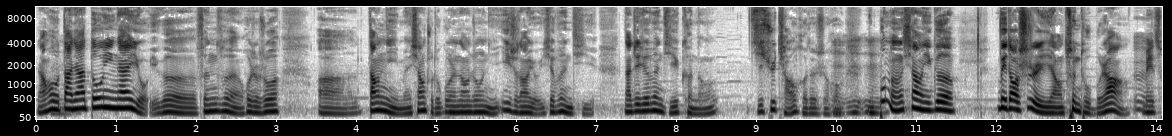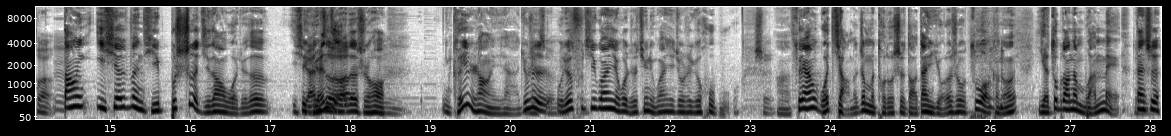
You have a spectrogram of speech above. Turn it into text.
然后大家都应该有一个分寸，或者说，呃，当你们相处的过程当中，你意识到有一些问题，那这些问题可能急需调和的时候，你不能像一个卫道士一样寸土不让。没错。当一些问题不涉及到我觉得一些原则的时候。你可以让一下，就是我觉得夫妻关系或者是情侣关系就是一个互补，是啊。虽然我讲的这么头头是道，但有的时候做可能也做不到那么完美，但是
